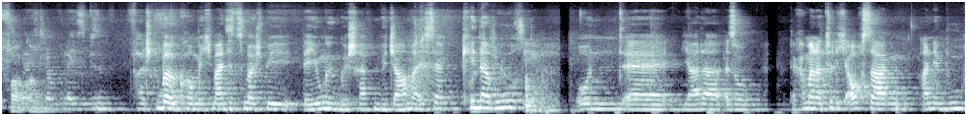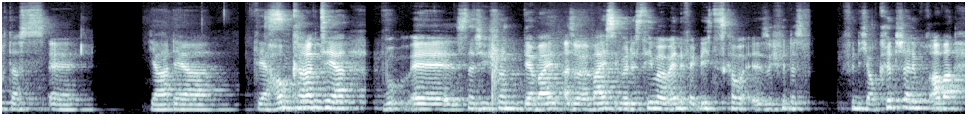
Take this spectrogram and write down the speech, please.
vorkommen. Ich glaube, vielleicht ist ein bisschen falsch rübergekommen. Ich meinte zum Beispiel, der Junge in geschreibten Pyjama ist ja ein Kinderbuch. Und äh, ja, da, also, da kann man natürlich auch sagen an dem Buch, dass äh, ja, der, der Hauptcharakter wo, äh, ist natürlich schon, der weiß, also er weiß über das Thema im Endeffekt nicht, das kann man, also ich finde das finde ich auch kritisch an dem Buch, aber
